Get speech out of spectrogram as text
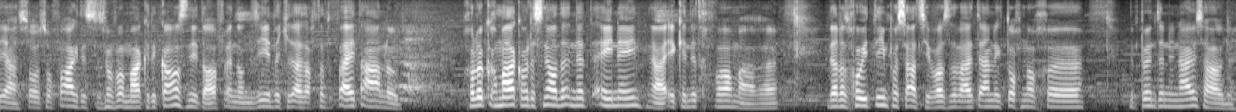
ja, zoals zo vaak dit seizoen, we maken de kans niet af. En dan zie je dat je daar achter de feiten aanloopt. Gelukkig maken we er snel net 1-1. Ja, ik in dit geval, maar uh, dat het een goede teamprestatie was. Dat we uiteindelijk toch nog uh, de punten in huis houden.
